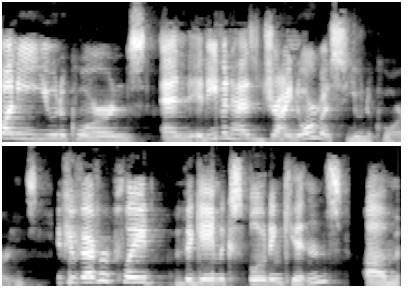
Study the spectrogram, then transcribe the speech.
funny unicorns, and it even has ginormous unicorns. If you've ever played the game Exploding Kittens, um,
